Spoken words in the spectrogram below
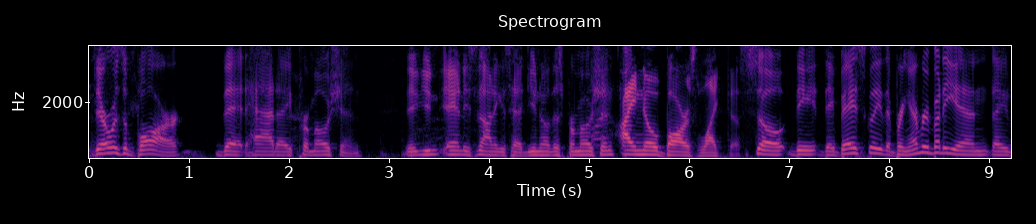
There was a bar that had a promotion. You, Andy's nodding his head. You know this promotion? I know bars like this. So the they basically they bring everybody in. They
